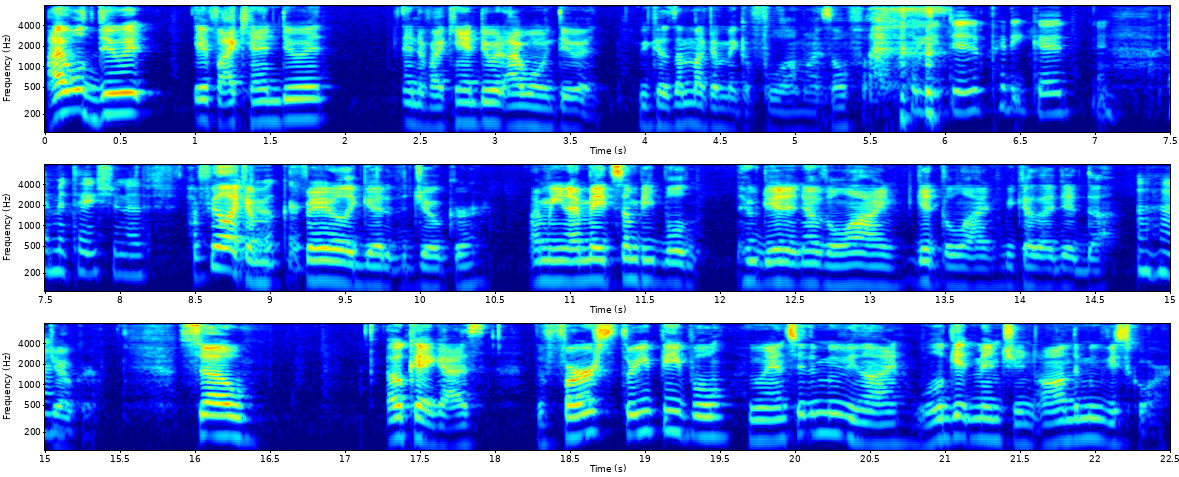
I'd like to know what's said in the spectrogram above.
I will do it if I can do it. And if I can't do it, I won't do it. Because I'm not going to make a fool of myself. Well, you did a pretty good imitation of. I feel like I'm fairly good at the Joker. I mean, I made some people who didn't know the line get the line because I did the Mhm. Joker. So, okay, guys. The first three people who answer the movie line will get mentioned on the movie score.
